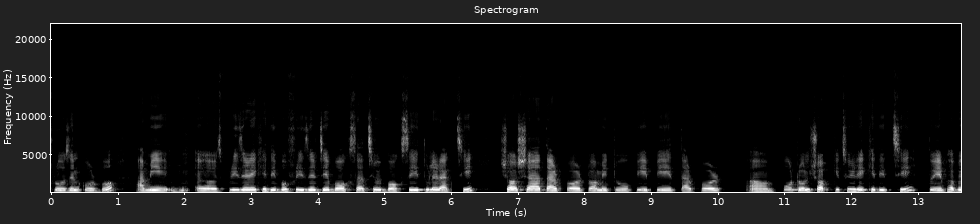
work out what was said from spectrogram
ফ্রোজেন করব। আমি ফ্রিজে রেখে দেব। ফ্রিজের যে বক্স আছে ওই বক্সেই তুলে রাখছি। শসা, তারপর টমেটো, পেঁপে, তারপর পটল সব কিছুই রেখে দিচ্ছি। তো এভাবে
